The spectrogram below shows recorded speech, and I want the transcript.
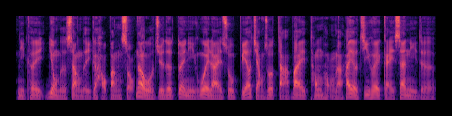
你可以用得上的一个好帮手。那我觉得对你未来说，不要讲说打败通膨了，还有机会改善你的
